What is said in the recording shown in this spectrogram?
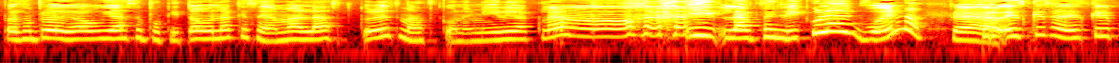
Por ejemplo, yo vi hace poquito una que se llama Last Christmas con Emilia Clarke. No. Y la película es buena. O sea, Pero es que, ¿sabes que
